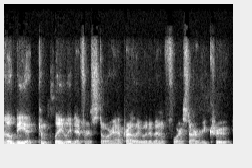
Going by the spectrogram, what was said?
it'll be a completely different story. I probably would have been a four-star recruit.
